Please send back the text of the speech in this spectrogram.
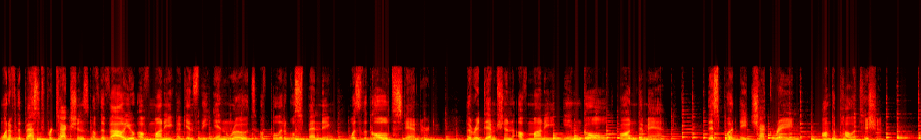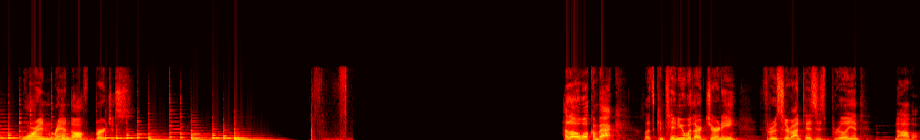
one of the best protections of the value of money against the inroads of political spending was the gold standard, the redemption of money in gold on demand. This put a check rein on the politician. Warren Randolph Burgess. Hello, welcome back. Let's continue with our journey through Cervantes' brilliant novel.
